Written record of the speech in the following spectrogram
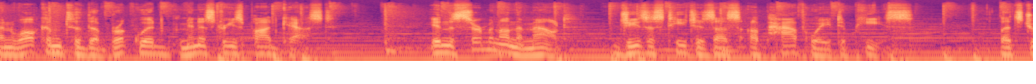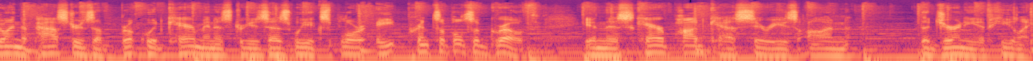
and welcome to the Brookwood Ministries podcast. In the Sermon on the Mount, Jesus teaches us a pathway to peace. Let's join the pastors of Brookwood Care Ministries as we explore eight principles of growth in this care podcast series on the journey of healing.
